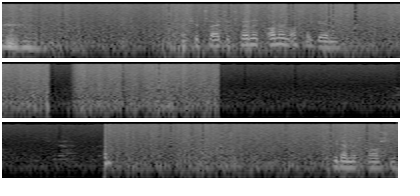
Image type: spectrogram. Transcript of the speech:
If you try to turn it on and off again. Wieder mit Rauschen.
